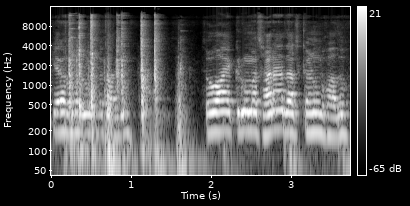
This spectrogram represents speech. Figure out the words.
ਕਿਹੜਾ ਤੁਹਾਨੂੰ ਰੂਮ ਦਿਖਾ ਦਈਏ। ਸੋ ਆ ਇੱਕ ਰੂਮ ਹੈ ਸਾਰਾ ਦਰਸ਼ਕਾਂ ਨੂੰ ਵਿਖਾ ਦਿਓ।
